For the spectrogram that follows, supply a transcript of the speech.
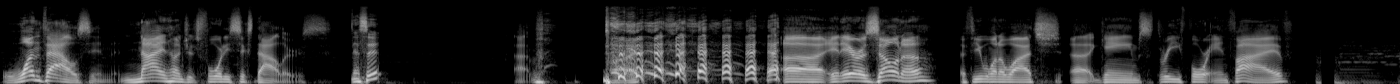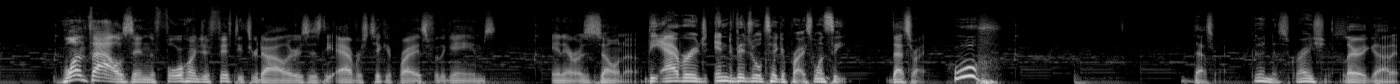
one thousand nine hundred forty six dollars. That's it. Uh, all right. uh, in Arizona, if you want to watch uh, games three, four, and five, one thousand four hundred fifty-three dollars is the average ticket price for the games in Arizona. The average individual ticket price, one seat. That's right. Whew. That's right. Goodness gracious. Larry got it.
